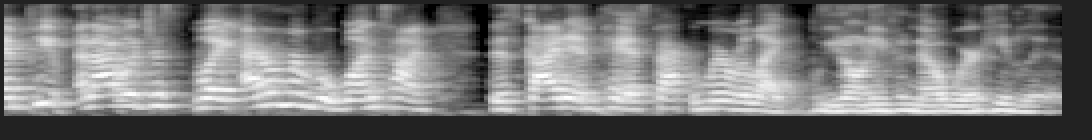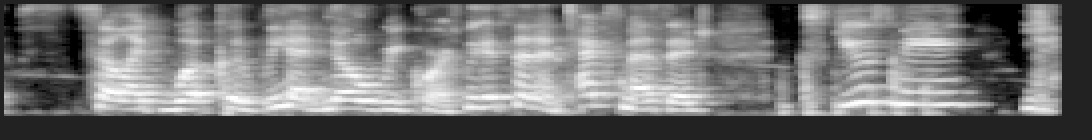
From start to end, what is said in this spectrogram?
and people and I would just like I remember one time this guy didn't pay us back and we were like, we don't even know where he lives. So like what could we had no recourse. We could send a text message, excuse me, you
